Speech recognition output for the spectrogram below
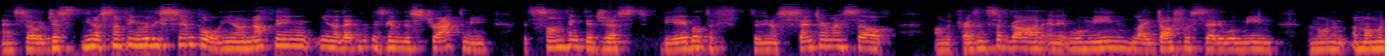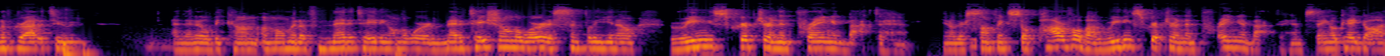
And so just, you know, something really simple, you know, nothing, you know, that is going to distract me. It's something to just be able to, to, you know, center myself on the presence of God. And it will mean, like Joshua said, it will mean a moment, a moment of gratitude and then it'll become a moment of meditating on the word. Meditation on the word is simply you know reading scripture and then praying it back to him. You know there's something so powerful about reading scripture and then praying it back to him saying okay god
